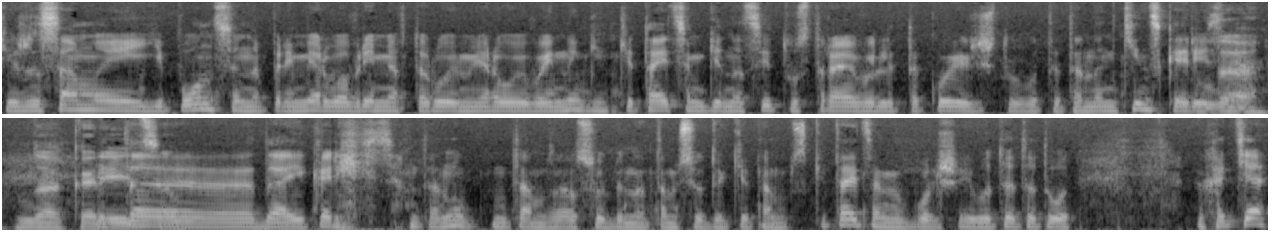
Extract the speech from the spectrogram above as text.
Те же самые японцы, например, во время Второй мировой войны китайцам геноцид устраивали такой, что вот это нанкинская резня. Да, да, корейцам. Это, да, и корейцам, да, ну, там особенно там все таки там с китайцами больше, и вот этот вот. Хотя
